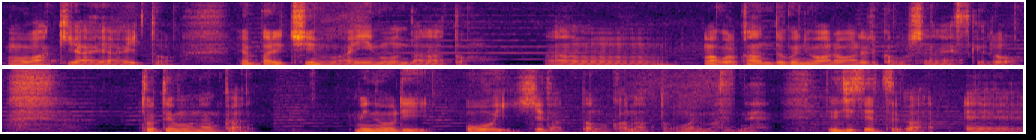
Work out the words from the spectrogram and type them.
もう和気あいあいとやっぱりチームはいいもんだなとあのまあこれ監督に笑われるかもしれないですけどとてもなんか実り多い日だったのかなと思いますね。で次節が、え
